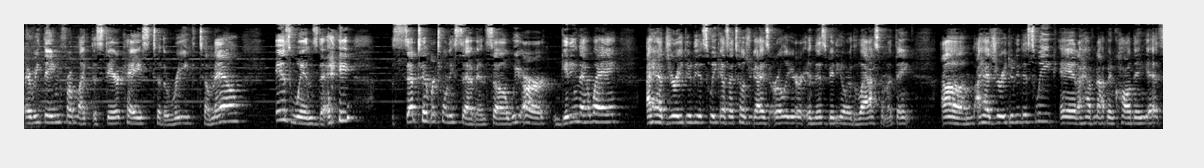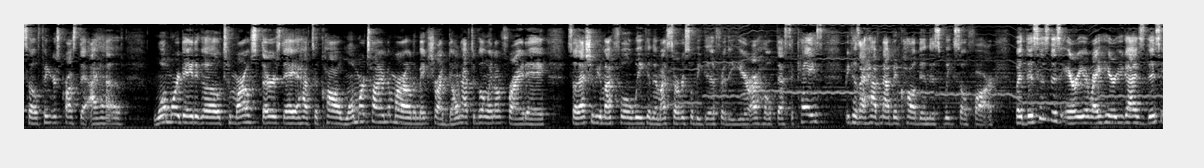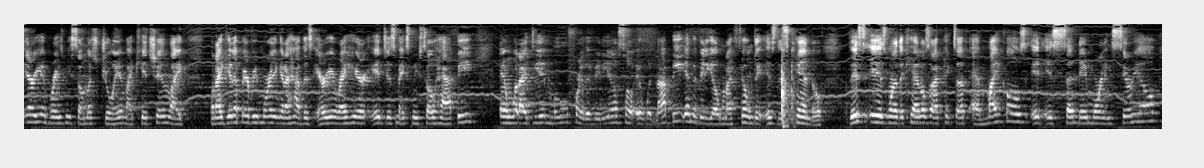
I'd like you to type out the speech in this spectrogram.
everything from like the staircase to the wreath till now is Wednesday, September 27th. So we are getting that way. I had jury duty this week, as I told you guys earlier in this video, or the last one, I think. Um, I had jury duty this week, and I have not been called in yet. So fingers crossed that I have one more day to go. Tomorrow's Thursday. I have to call one more time tomorrow to make sure I don't have to go in on Friday. So that should be my full week and then my service will be good for the year. I hope that's the case because I have not been called in this week so far. But this is this area right here, you guys. This area brings me so much joy in my kitchen. Like when I get up every morning and I have this area right here, it just makes me so happy. And what I did move for the video, so it would not be in the video when I filmed it, is this candle. This is one of the candles that I picked up at Michael's. It is Sunday morning cereal.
